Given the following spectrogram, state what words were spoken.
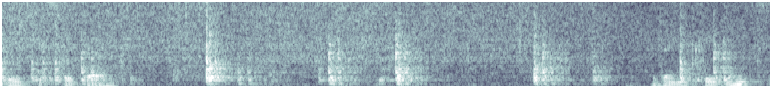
The with the ingredients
